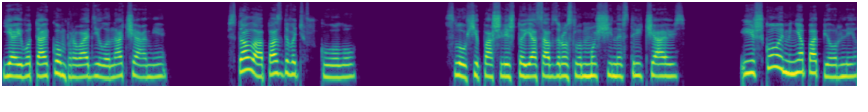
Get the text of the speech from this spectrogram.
Я его тайком проводила ночами. Стала опаздывать в школу. Слухи пошли, что я со взрослым мужчиной встречаюсь и из школы меня поперли.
